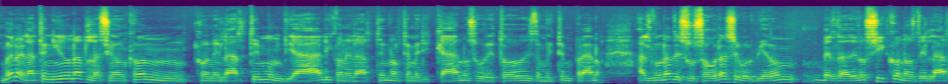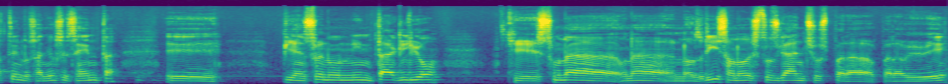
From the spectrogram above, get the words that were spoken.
Bueno, él ha tenido una relación con, con, el arte mundial y con el arte norteamericano, sobre todo desde muy temprano. Algunas de sus obras se volvieron verdaderos íconos del arte en los años 60. Eh, pienso en un intaglio que es una, una nodriza, uno de estos ganchos para, para bebé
